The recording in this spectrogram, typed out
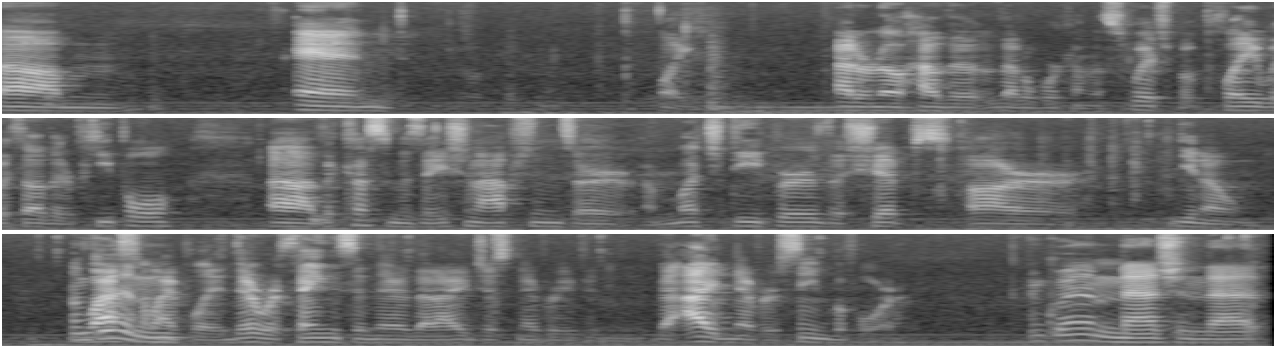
um, and like I don't know how the, that'll work on the Switch, but play with other people. Uh, the customization options are, are much deeper. The ships are, you know, I'm last time I played, there were things in there that I just never even that I'd never seen before. I'm going to imagine that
